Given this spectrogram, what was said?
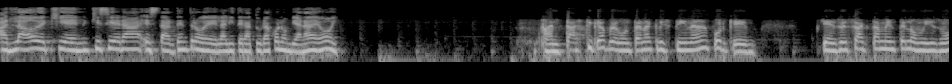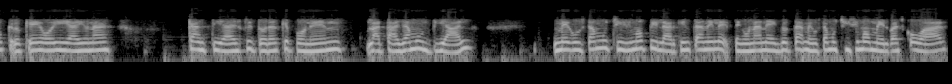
al lado de quién quisiera estar dentro de la literatura colombiana de hoy? Fantástica pregunta, Ana Cristina, porque pienso exactamente lo mismo. Creo que hoy hay una cantidad de escritoras que ponen la talla mundial. Me gusta muchísimo Pilar Quintana y le tengo una anécdota. Me gusta muchísimo Melba Escobar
